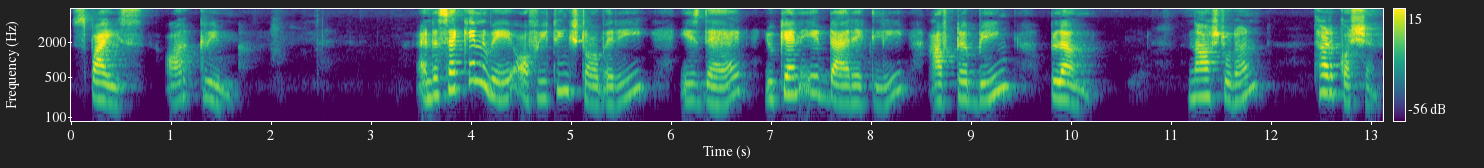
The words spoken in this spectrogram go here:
spice or cream. And the second way of eating strawberry is that you can eat directly after being plum. Now student, third question.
